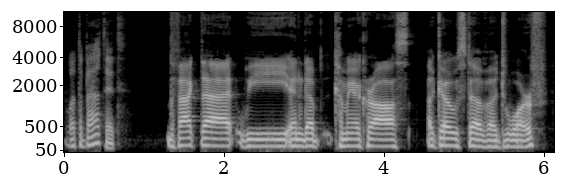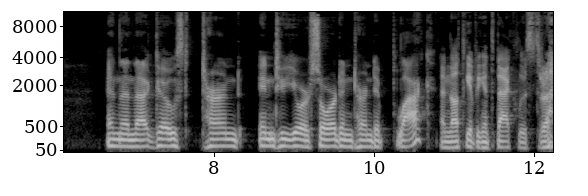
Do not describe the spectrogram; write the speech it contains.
what about it? The fact that we ended up coming across a ghost of a dwarf, and then that ghost turned into your sword and turned it black. I'm not giving it back, Lustra.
